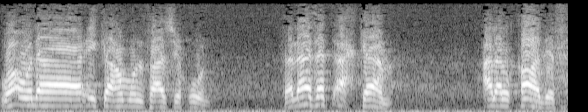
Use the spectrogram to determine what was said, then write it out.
وأولئك هم الفاسقون. ثلاثة أحكام على القاذف.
